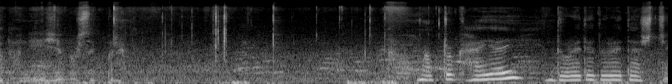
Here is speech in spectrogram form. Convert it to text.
আপনি এসে পড়ছে একবারে। মাত্র খাইয়াই দৌড়াইতে দৌড়াইতে আসছে।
